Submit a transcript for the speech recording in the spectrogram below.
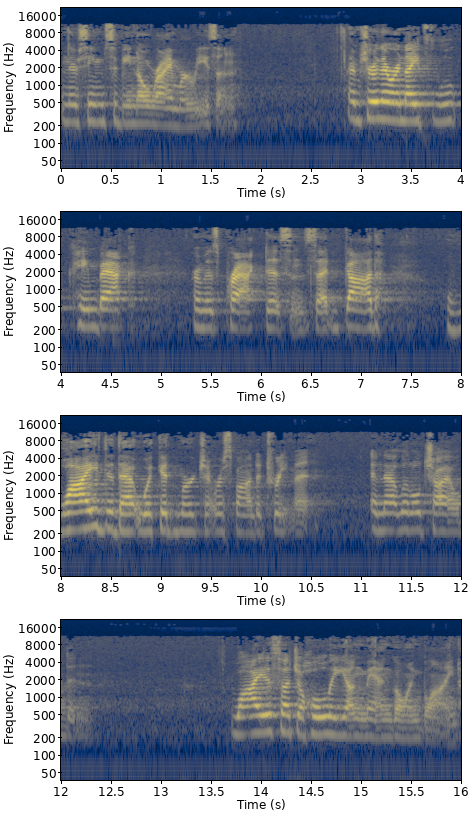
And there seems to be no rhyme or reason. I'm sure there were nights Luke came back from his practice and said, God, why did that wicked merchant respond to treatment and that little child didn't? Why is such a holy young man going blind?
